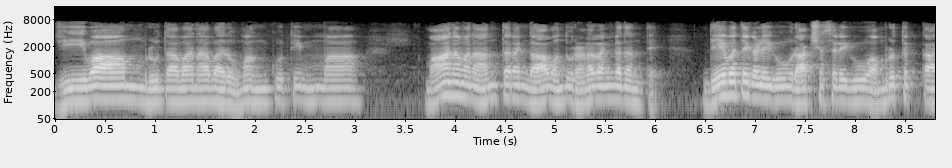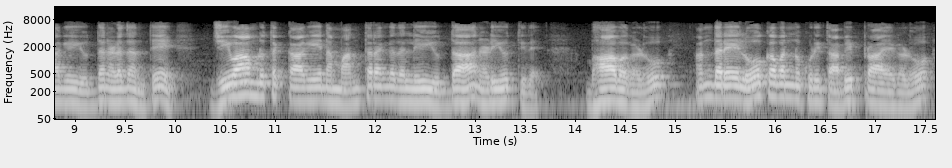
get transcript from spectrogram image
ಜೀವಾಮೃತವನವರು ಮಂಕುತಿಮ್ಮ. ಮಾನವನ ಅಂತರಂಗ ಒಂದು ರಣರಂಗದಂತೆ. ದೇವತೆಗಳಿಗೂ ರಾಕ್ಷಸರಿಗೂ ಅಮೃತಕ್ಕಾಗಿ ಯುದ್ಧ ನಡೆದಂತೆ ಜೀವಾಮೃತಕ್ಕಾಗಿ ನಮ್ಮ ಅಂತರಂಗದಲ್ಲಿ ಯುದ್ಧ ನಡೆಯುತ್ತಿದೆ. ಭಾವಗಳು, ಅಂದರೆ ಲೋಕವನ್ನು ಕುರಿತ ಅಭಿಪ್ರಾಯಗಳು,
